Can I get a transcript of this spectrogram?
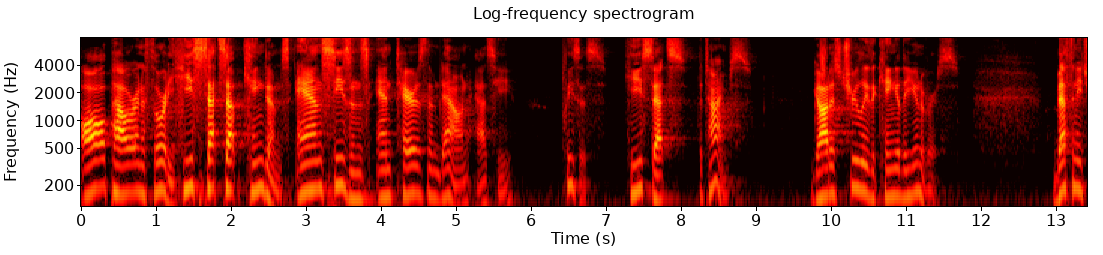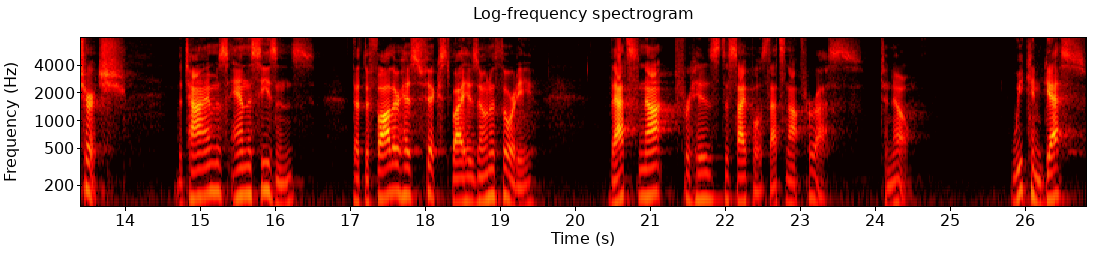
all power and authority. He sets up kingdoms and seasons and tears them down as he pleases. He sets the times. God is truly the king of the universe. Bethany Church, the times and the seasons that the Father has fixed by his own authority that's not for his disciples. That's not for us to know. We can guess.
